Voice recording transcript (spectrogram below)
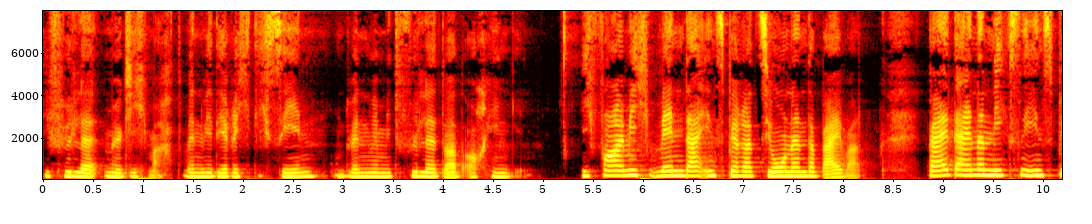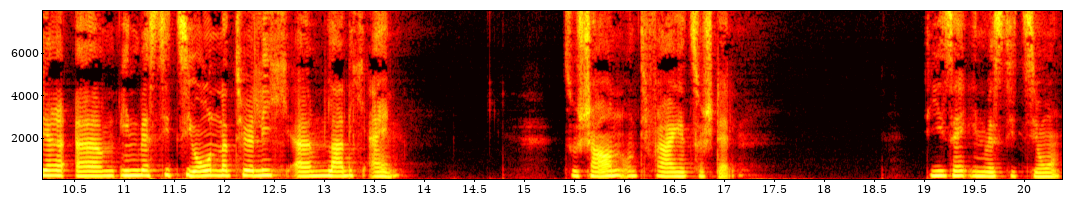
die Fülle möglich macht, wenn wir die richtig sehen und wenn wir mit Fülle dort auch hingehen. Ich freue mich, wenn da Inspirationen dabei waren. Bei deiner nächsten Inspira äh, Investition natürlich ähm, lade ich ein, zu schauen und die Frage zu stellen. Diese Investition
